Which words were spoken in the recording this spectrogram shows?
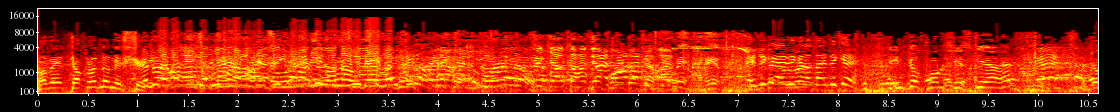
তবে চক্রান্ত নিশ্চয়ই এদিকে এদিকে দাদা এদিকে इनको फोन सीज किया है जो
